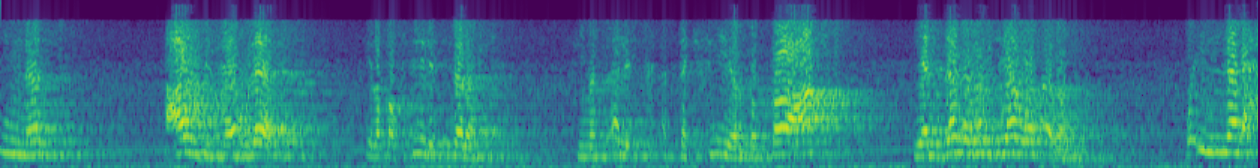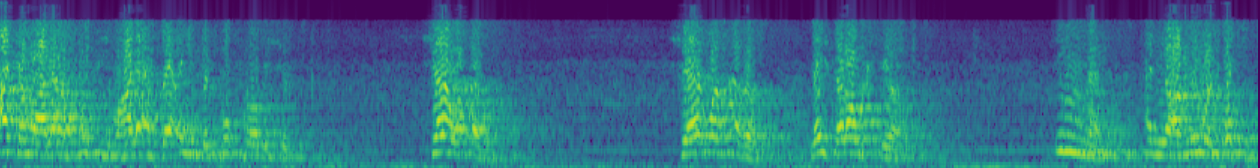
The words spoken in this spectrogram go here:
إن عودة هؤلاء إلى تفصيل السلف في مسألة التكفير بالطاعة يلزمهم شاء وأبوا وإلا لحكموا على أنفسهم وعلى أتباعهم بالكفر وبالشرك. شاء وأبوا شاء وأبوا ليس لهم اختيار. إما أن يعملوا الحكم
